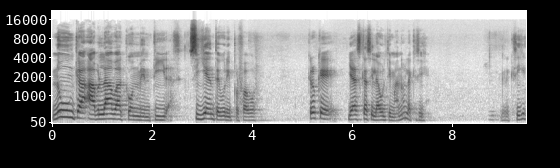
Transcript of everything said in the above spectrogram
Nunca hablaba con mentiras. Siguiente, Uri, por favor. Creo que ya es casi la última, ¿no? La que sigue. ¿La que sigue?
